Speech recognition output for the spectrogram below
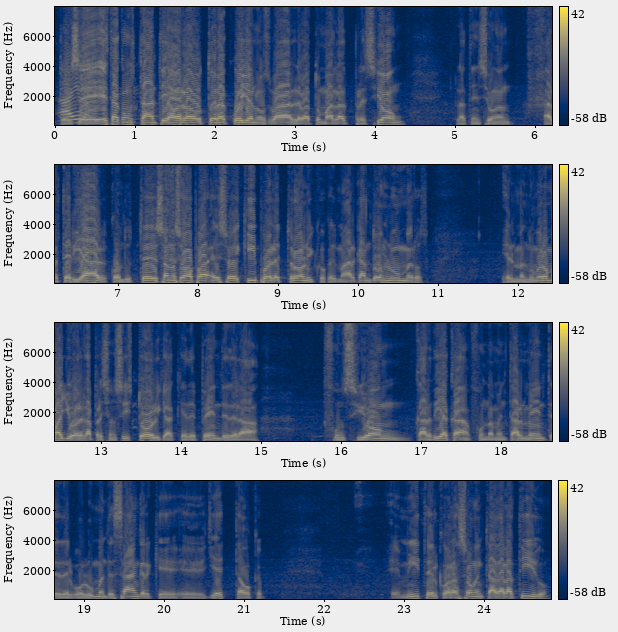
Entonces, esta constante, ahora la doctora Cuello nos va, le va a tomar la presión, la tensión arterial. Cuando ustedes usan esos, esos equipos electrónicos que marcan dos números, el número mayor es la presión sistólica, que depende de la función cardíaca, fundamentalmente del volumen de sangre que eh, o que emite el corazón en cada latido.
